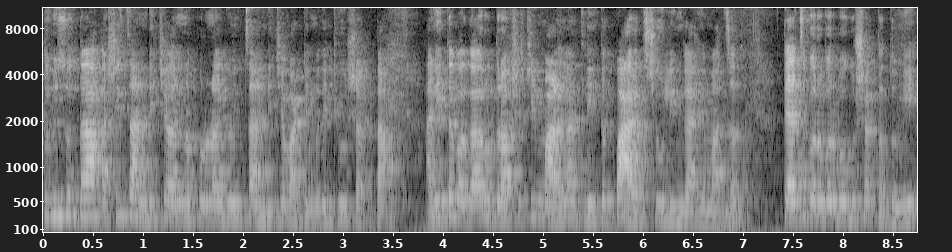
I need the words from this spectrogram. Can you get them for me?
तुम्ही सुद्धा अशी चांदीची अन्नपूर्णा घेऊन चांदीच्या वाटीमध्ये ठेवू शकता. आणि इथं बघा रुद्राक्षाची माळ घातली. इथं पारद शिवलिंग आहे माझं. त्याचबरोबर बघू शकता तुम्ही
